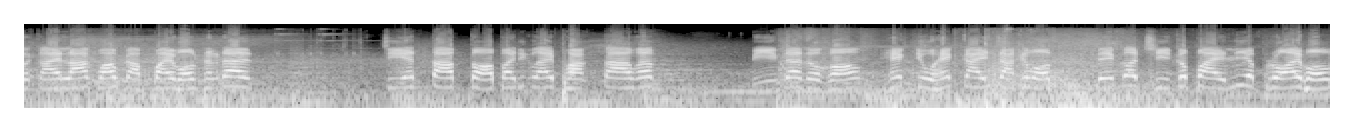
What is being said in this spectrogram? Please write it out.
สกายล้างความกลับไปผมทางด้านจียนตามต่อไปที่ไลผักตามครับ มีด้านตัวของเฮกอยู่เฮกไกลจัดครับผมเดก็ฉีดเข้าไปเรียบร้อยผม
